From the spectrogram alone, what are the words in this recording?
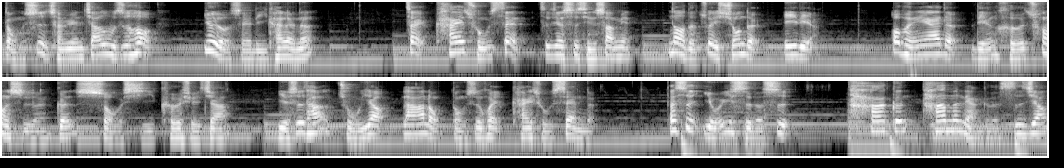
董事成员加入之后，又有谁离开了呢？在开除 Sam 这件事情上面闹得最凶的 Ilya，OpenAI 的联合创始人跟首席科学家，也是他主要拉拢董事会开除 Sam 的。但是有意思的是，他跟他们两个的私交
